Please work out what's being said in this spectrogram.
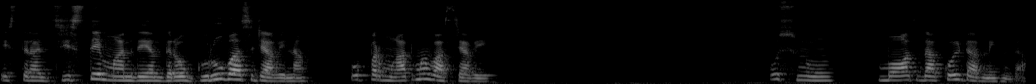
ਇਸ ਤਰ੍ਹਾਂ ਜਿਸ ਦੇ ਮਨ ਦੇ ਅੰਦਰ ਉਹ ਗੁਰੂ ਵਸ ਜਾਵੇ ਨਾ, ਉਹ ਪਰਮਾਤਮਾ ਵਸ ਜਾਵੇ ਉਸ ਨੂੰ ਮੌਤ ਦਾ ਕੋਈ ਡਰ ਨਹੀਂ ਹੁੰਦਾ,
